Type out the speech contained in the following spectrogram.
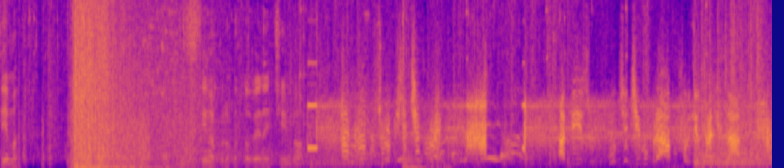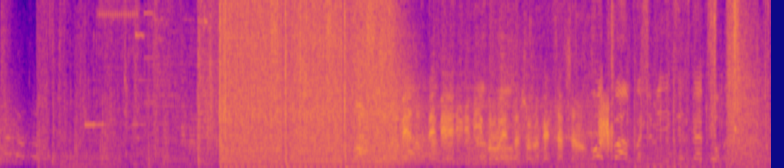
Aqui em cima? Aqui em cima, pelo que eu tô vendo em time, ó. Tomamos, o objetivo é... Aviso, o objetivo Bravo foi neutralizado. Menos DBL inimigo Não, não. essa sua localização. Вот вам ваша медицинская помощь.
